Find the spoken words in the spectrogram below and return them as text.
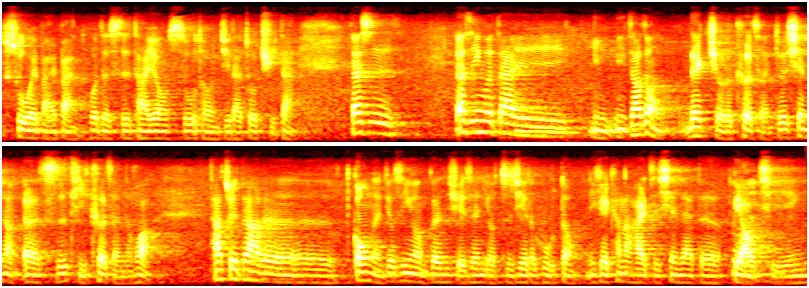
数位白板，或者是他用实物投影机来做取代。但是，但是因为在你你知道这种 lecture 的课程，就是线上呃实体课程的话，它最大的功能就是因为我们跟学生有直接的互动，你可以看到孩子现在的表情。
